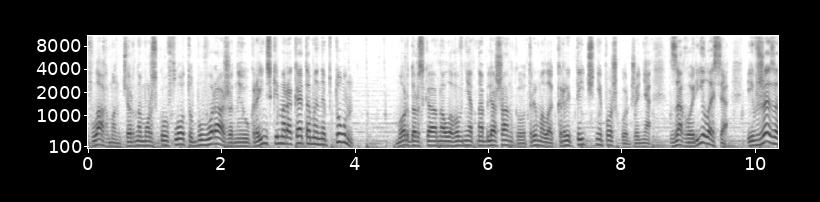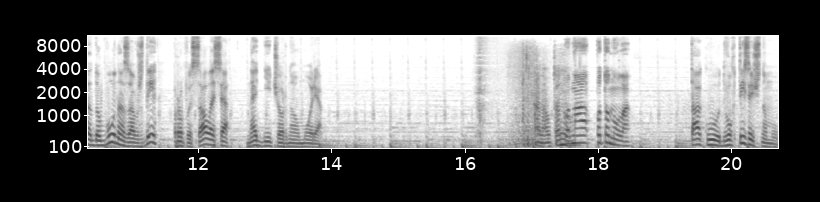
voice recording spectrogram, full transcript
флагман Чорноморського флоту був уражений українськими ракетами Нептун. Мордорська аналоговнятна бляшанка отримала критичні пошкодження, загорілася і вже за добу назавжди прописалася на дні Чорного моря. Она утонула. Вона потонула. Так у 2000-му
